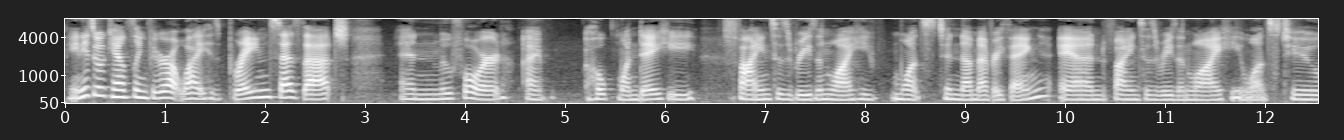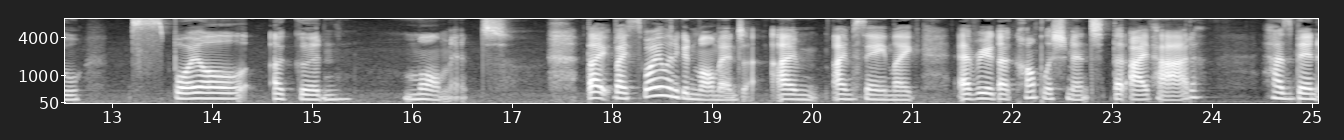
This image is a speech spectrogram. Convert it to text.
he needs to go counseling, figure out why his brain says that, and move forward. I hope one day he finds his reason why he wants to numb everything and finds his reason why he wants to spoil a good moment. By by spoiling a good moment, I'm I'm saying like every accomplishment that I've had has been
